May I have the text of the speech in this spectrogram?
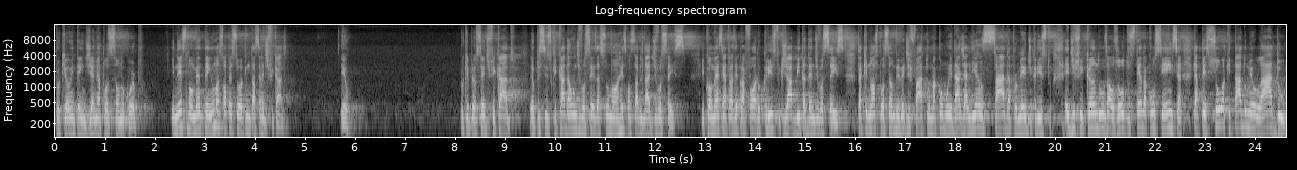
porque eu entendi a minha posição no corpo. E nesse momento tem uma só pessoa que não está sendo edificada: eu. Porque para eu ser edificado, eu preciso que cada um de vocês assuma a responsabilidade de vocês e comecem a trazer para fora o Cristo que já habita dentro de vocês, para que nós possamos viver de fato uma comunidade aliançada por meio de Cristo, edificando uns aos outros, tendo a consciência que a pessoa que está do meu lado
